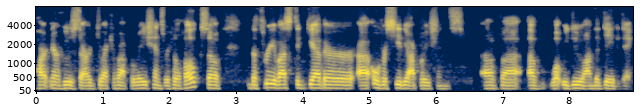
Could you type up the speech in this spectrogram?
partner who's our director of operations, Rahil Hoke. So the three of us together uh, oversee the operations of, uh, of what we do on the day to day.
